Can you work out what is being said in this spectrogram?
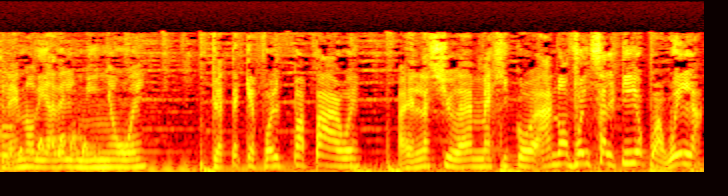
pleno día del niño, güey. Fíjate que fue el papá, güey, ahí en la Ciudad de México. Ah, no, fue en Saltillo, Coahuila.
